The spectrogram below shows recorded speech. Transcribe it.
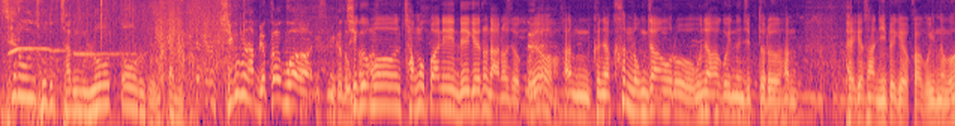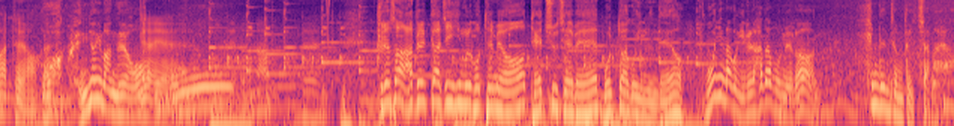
새로운 소득 작물로 떠오르고 있답니다. 지금은 한 몇 가구가 있습니까? 농가가? 지금은 장목반이 네개로 나눠졌고요. 한 그냥 큰 농장으로 운영하고 있는 집들은 한 100에서 한 200여 가구 있는 것 같아요. 와, 굉장히 많네요. 예, 예. 오. 그래서 아들까지 힘을 보태며 대추 재배에 몰두하고 있는데요. 부모님하고 일을 하다 보면은 힘든 점도 있잖아요.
